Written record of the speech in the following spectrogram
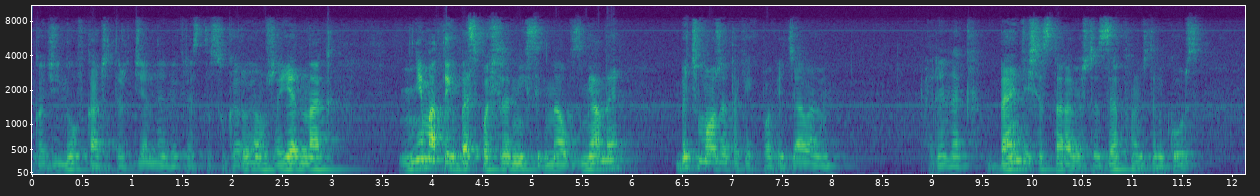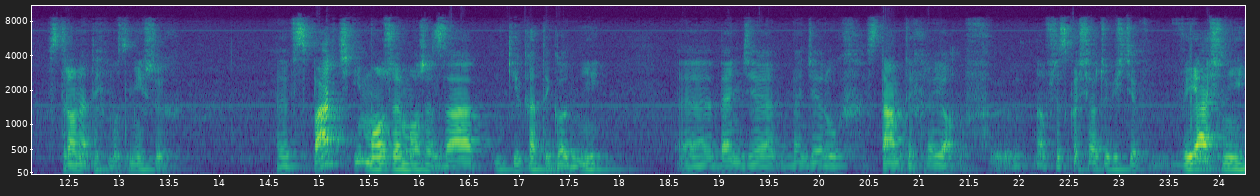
godzinówka, czy też dzienny wykres to sugerują, że jednak nie ma tych bezpośrednich sygnałów zmiany. Być może, tak jak powiedziałem, rynek będzie się starał jeszcze zepchnąć ten kurs w stronę tych mocniejszych wsparć i może, może za kilka tygodni e, będzie, będzie ruch z tamtych rejonów. E, No wszystko się oczywiście wyjaśni,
